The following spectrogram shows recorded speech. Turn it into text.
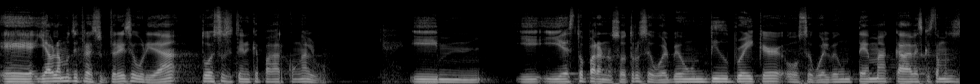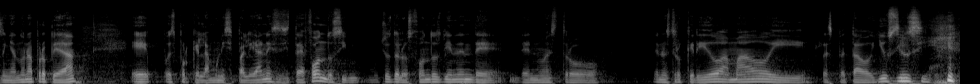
Eh, ya hablamos de infraestructura y seguridad. Todo esto se tiene que pagar con algo. Y, y, y, esto para nosotros se vuelve un deal breaker o se vuelve un tema cada vez que estamos enseñando una propiedad. Eh, pues porque la municipalidad necesita de fondos y muchos de los fondos vienen de, de nuestro de nuestro querido, amado y respetado Yusi.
